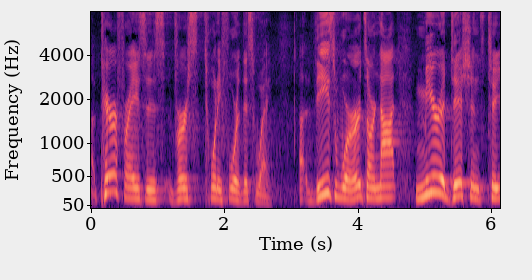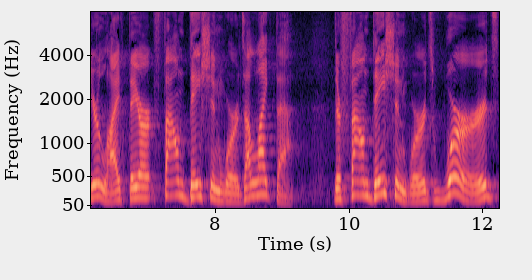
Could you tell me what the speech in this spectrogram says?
uh, paraphrases verse 24 this way uh, These words are not mere additions to your life, they are foundation words. I like that. They're foundation words, words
